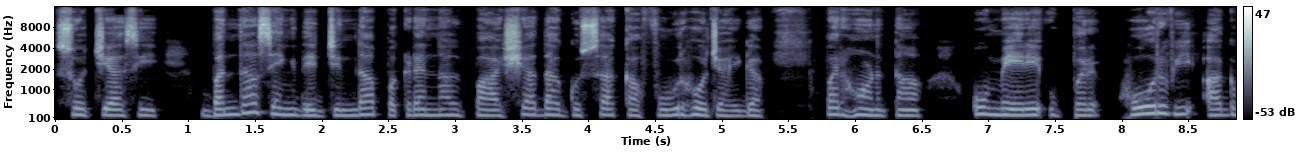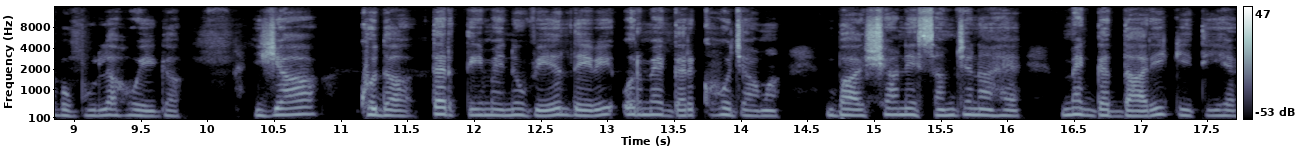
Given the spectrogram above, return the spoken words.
ਸੋਚਿਆ ਸੀ, ਬੰਦਾ ਸਿੰਘ ਦੇ ਜਿੰਦਾ ਪਕੜਨ ਨਾਲ ਪਾਸ਼ਾ ਦਾ ਗੁੱਸਾ ਕਾਫੂਰ ਹੋ ਜਾਏਗਾ, ਪਰ ਹੁਣ ਤਾਂ ਉਹ ਮੇਰੇ ਉੱਪਰ ਹੋਰ ਵੀ ਅੱਗ ਬਬੂਲਾ ਹੋਏਗਾ। ਜਾਂ ਖੁਦਾ ਧਰਤੀ ਮੈਨੂੰ ਵੇਲ ਦੇਵੇ ਔਰ ਮੈਂ ਗਰਕ ਹੋ ਜਾਵਾਂ। ਬਾਦਸ਼ਾਹ ਨੇ ਸਮਝਣਾ ਹੈ, ਮੈਂ ਗੱਦਾਰੀ ਕੀਤੀ ਹੈ।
